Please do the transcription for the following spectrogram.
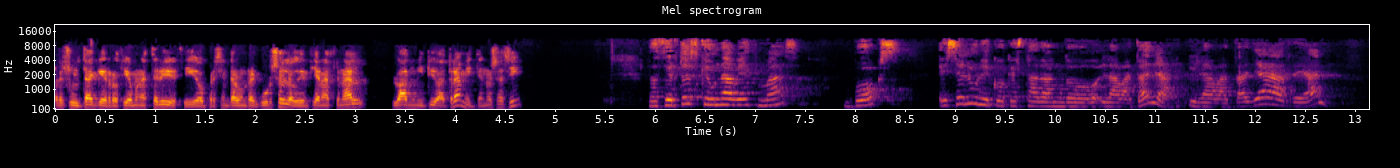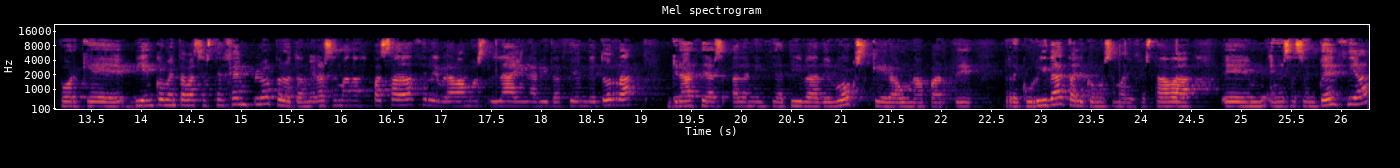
resulta que Rocío Monasterio decidió presentar un recurso y la Audiencia Nacional lo admitió a trámite, ¿no es así? Lo cierto es que una vez más Vox es el único que está dando la batalla y la batalla real. Porque bien comentabas este ejemplo, pero también la semana pasada celebrábamos la inhabitación de Torra gracias a la iniciativa de Vox, que era una parte recurrida, tal y como se manifestaba en, en esa sentencia,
